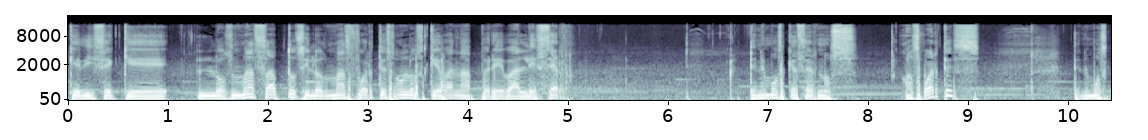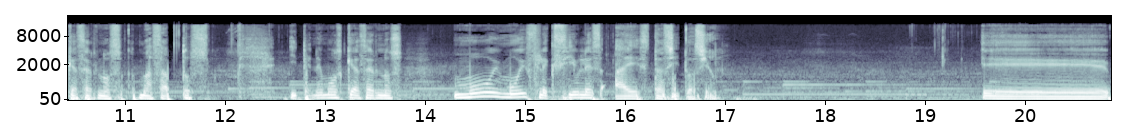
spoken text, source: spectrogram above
que dice que los más aptos y los más fuertes son los que van a prevalecer. Tenemos que hacernos más fuertes, tenemos que hacernos más aptos y tenemos que hacernos muy, muy flexibles a esta situación. Eh,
